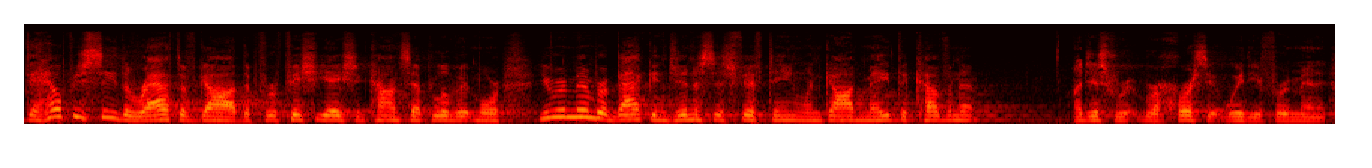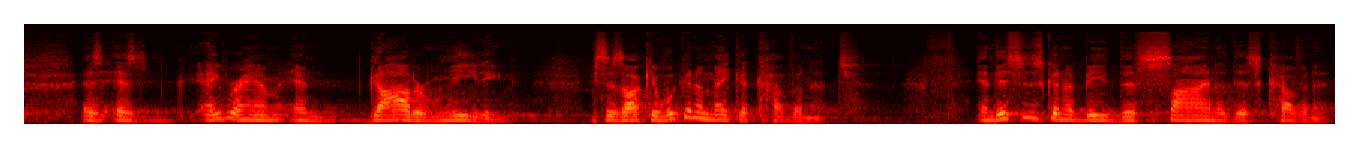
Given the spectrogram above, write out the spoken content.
to help you see the wrath of God, the propitiation concept a little bit more, you remember back in Genesis 15 when God made the covenant? I'll just re- rehearse it with you for a minute. As, as Abraham and God are meeting, he says, Okay, we're going to make a covenant. And this is going to be the sign of this covenant.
